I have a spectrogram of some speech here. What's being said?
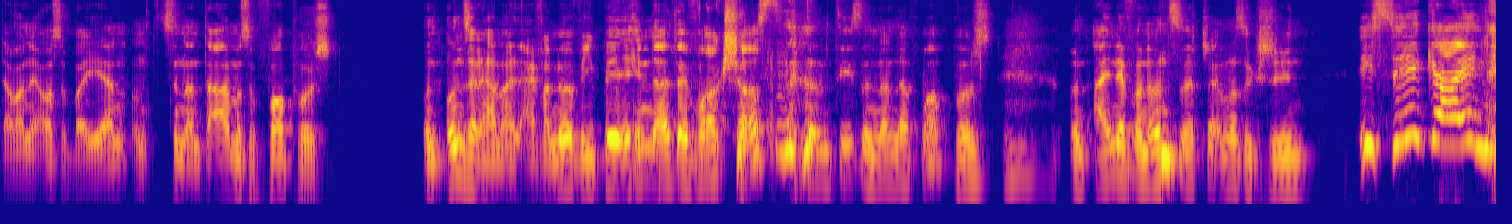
Da waren ja auch so Barrieren und sind dann da immer so vorpusht. Und unsere haben halt einfach nur wie Behinderte vorgeschossen und die sind dann da vorpusht. Und eine von uns hat schon immer so geschrien, ich sehe keinen,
